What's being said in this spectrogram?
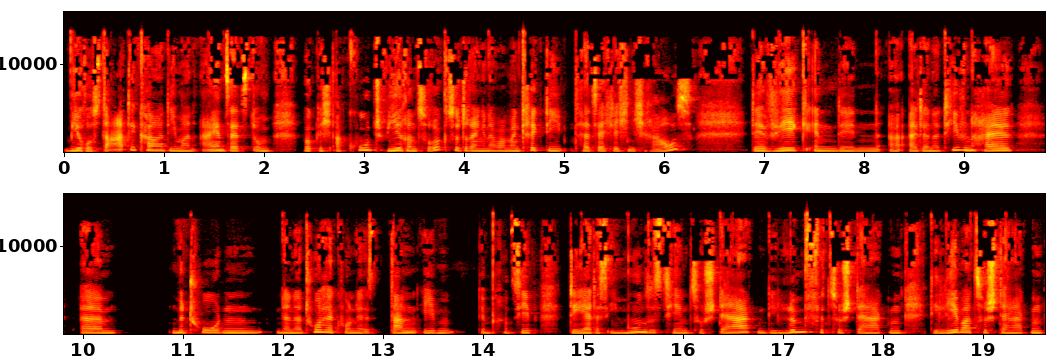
Virostatika, die man einsetzt, um wirklich akut Viren zurückzudrängen, aber man kriegt die tatsächlich nicht raus. Der Weg in den äh, alternativen Heilmethoden ähm, in der Naturheilkunde ist dann eben im Prinzip der, das Immunsystem zu stärken, die Lymphe zu stärken, die Leber zu stärken,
